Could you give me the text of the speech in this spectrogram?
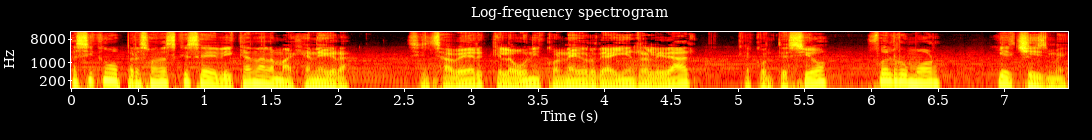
así como personas que se dedican a la magia negra, sin saber que lo único negro de ahí en realidad que aconteció fue el rumor y el chisme,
